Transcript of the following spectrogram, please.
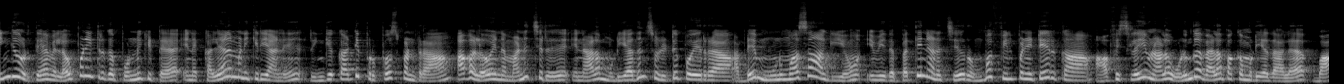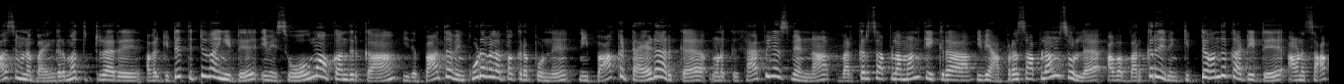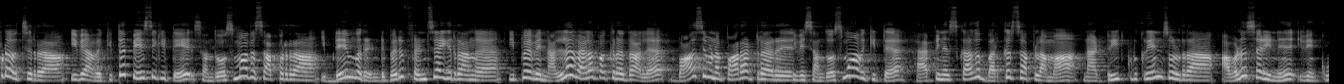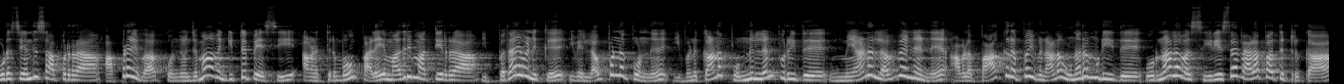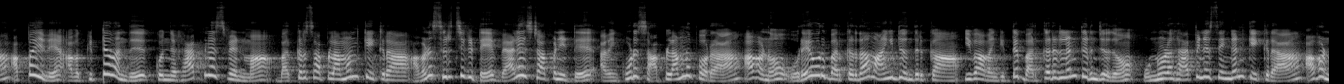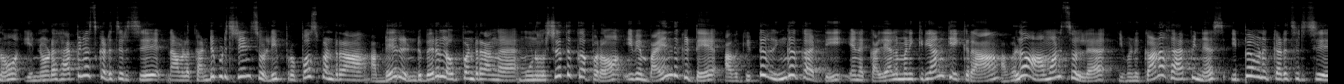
இங்க ஒருத்தன் அவன் லவ் பண்ணிட்டு இருக்க பொண்ணு கிட்ட என்ன கல்யாணம் பண்ணிக்கிறியான்னு ரிங்க காட்டி ப்ரொபோஸ் பண்றான் அவளோ என்ன மன்னிச்சிரு என்னால முடியாதுன்னு சொல்லிட்டு போயிடுறா. அப்படியே மூணு மாசம் ஆகியும் இவன் இதை பத்தி நினைச்சு ரொம்ப ஃபீல் பண்ணிட்டே இருக்கான். ஆபீஸ்லயும் இவனால ஒழுங்கா வேலை பார்க்க முடியாதால பாஸ் இவனை பயங்கரமா திட்டுறாரு. அவர்கிட்ட திட்டு வாங்கிட்டு இவன் சோகமா உட்காந்துருக்கான் இதை பார்த்து அவன் கூட வேலை பார்க்குற பொண்ணு நீ பார்க்க டயர்டா இருக்க. உனக்கு ஹாப்பினஸ் வேணும்னா பர்கர் சாப்பிடலாமான்னு கேக்குறா. இவன் அப்புறம் சாப்பிடலாம்னு சொல்ல அவ பர்கரை இவன் கிட்ட வந்து காட்டிட்டு அவனை சாப்பிட வச்சிடுறா. இவன் அவகிட்ட பேசிக்கிட்டே சந்தோஷமா அதை சாப்பிடுறான் இப்படியே இவங்க ரெண்டு பேரும் ஃப்ரெண்ட்ஸ் ஆகிடுறாங்க இப்போ இவன் நல்ல வேலை பார்க்கறதால பாஸ் இவனை பாராட்டுறாரு. இவன் சந்தோஷமா அவகிட்ட ஹாப்பினஸ்க்காக பர்கர் சாப்பிடலாமா? நான் ட்ரீட் கொடுக்குறேன்னு சொல்றான். அவளும் சரின்னு இவன் கூட சேர்ந்து சாப்பிடுறா. அப்புறம் இவ கொஞ்சம் கொஞ்சமா அவன் கிட்ட பேசி அவனை திரும்பவும் பழைய மாதிரி மாத்திடுறா. இப்பதான் இவனுக்கு இவன் லவ் பண்ண பொண்ணு இவனுக்கான பொண்ணு இல்லைன்னு புரியுது. உண்மையான லவ் என்னன்னு அவளை பாக்குறப்ப இவனால உணர முடியுது. ஒரு நாள் அவ சீரியஸா வேலை பார்த்துட்டு இருக்கா. அப்ப இவன் அவ கிட்ட வந்து கொஞ்சம் ஹாப்பினஸ் வேணுமா? பர்கர் சாப்பிடலாமான்னு கேக்குறான். அவனும் சிரிச்சுக்கிட்டே வேலையை ஸ்டாப் பண்ணிட்டு அவன் கூட சாப்பிடலாம்னு போறா. அவனும் ஒரே ஒரு பர்கர் தான் வாங்கிட்டு வந்திருக்கான். இவ அவன் கிட்ட பர்கர் இல்லைன்னு தெரிஞ்சதும் உன்னோட ஹாப்பினஸ் எங்கன்னு கேக்குறா. அவனும் என்னோட ஹாப்பினஸ் கிடைச்சிருச்சு. நான் அவளை கண்டுபிடிச்சிட்டேன்னு சொல்லி ப்ரொபோஸ் பண்றான். அப்படியே ரெண்டு பேரும் லவ் பண்றாங்க. மூணு வருஷத்துக்கு அப்புறம் இவன் பயந்துகிட்டு அவகிட்ட ரிங்க காட்டி எனக்கு கல்யாணம் பண்ணிக்கிறியான்னு கேக்குறான் அவளும் ஆமான்னு சொல்ல இவனுக்கான ஹாப்பினஸ் இப்ப இவனுக்கு கிடைச்சிருச்சு.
